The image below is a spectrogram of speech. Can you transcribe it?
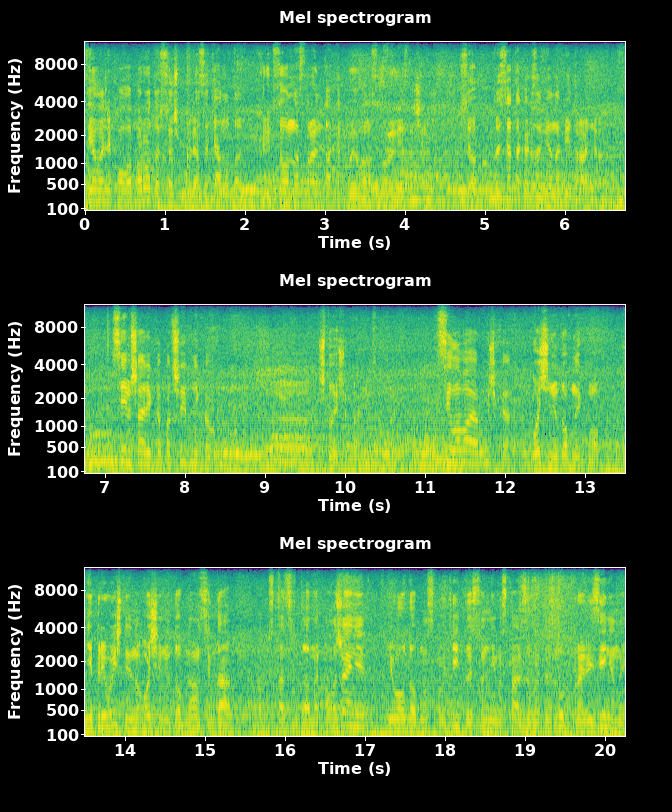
сделали полоборота, все, шпуля затянута, фрикцион настроен так, как вы его настроили изначально. Все. То есть это как замена бейтранера. 7 шариков подшипников. Э, Что еще про него? Силовая ручка, очень удобный кноп. Непривычный, но очень удобный. Он всегда опускается в данное положение, его удобно схватить, то есть он не выскальзывает из рук, прорезиненный.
